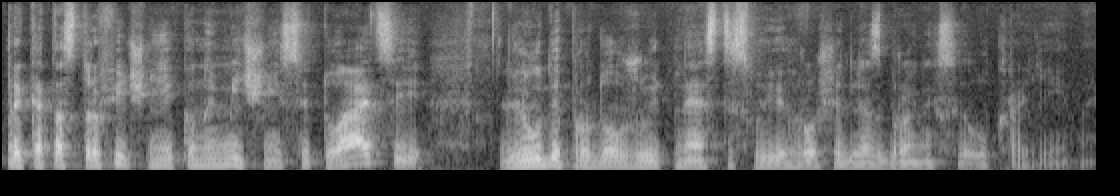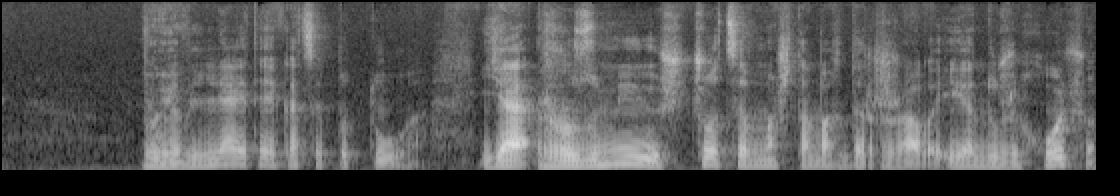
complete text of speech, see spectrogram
при катастрофічній економічній ситуації люди продовжують нести свої гроші для Збройних сил України. Ви уявляєте, яка це потуга? Я розумію, що це в масштабах держави, і я дуже хочу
